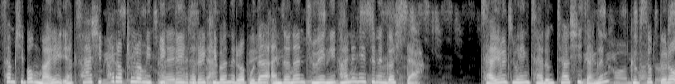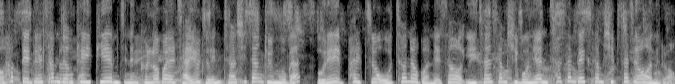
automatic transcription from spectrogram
30억 마일 약 48억 킬로미터 빅데이터를 기반으로 보다 안전한 주행이 가능해지는 것이다. 자율주행 자동차 시장은 급속도로 확대될 삼정 KPMG는 글로벌 자율주행차 시장 규모가 올해 8조 5천억 원에서 2035년 1334조 원으로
